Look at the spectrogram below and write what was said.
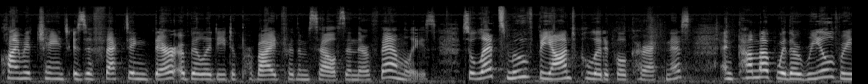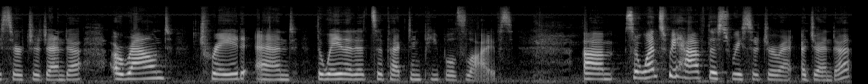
climate change is affecting their ability to provide for themselves and their families. So let's move beyond political correctness and come up with a real research agenda around trade and the way that it's affecting people's lives. Um, so once we have this research agenda,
